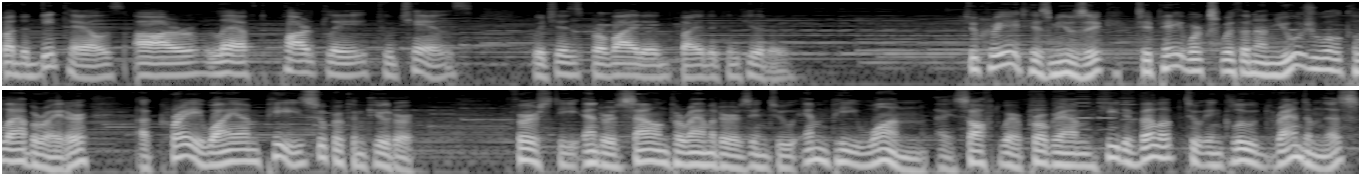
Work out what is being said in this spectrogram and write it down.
But the details are left partly to chance, which is provided by the computer. To create his music, Tipei works with an unusual collaborator, a Cray YMP supercomputer. First, he enters sound parameters into MP1, a software program he developed to include randomness,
